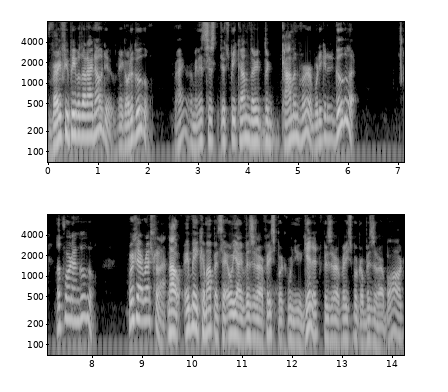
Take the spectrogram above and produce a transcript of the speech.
very few people that I know do. They go to Google, right? I mean, it's just, it's become the, the common verb. What are you going to Google it? Look for it on Google. Where's that restaurant? Now, it may come up and say, oh, yeah, visit our Facebook when you get it. Visit our Facebook or visit our blog.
